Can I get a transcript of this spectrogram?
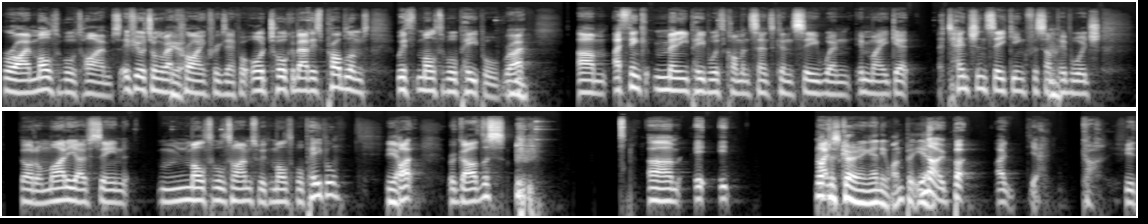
cry multiple times. If you're talking about Yeah. crying, for example, or talk about his problems with multiple people, right? Um, I think many people with common sense can see when it may get attention seeking for some Mm. people, which God Almighty, I've seen multiple times with multiple people. Yeah. But regardless, um, it, it Not I- discouraging anyone, but yeah. no, but I yeah, God, if you're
